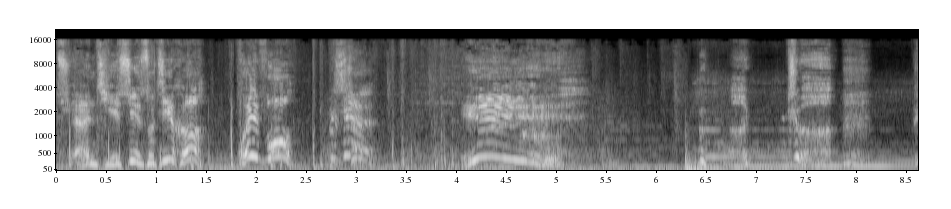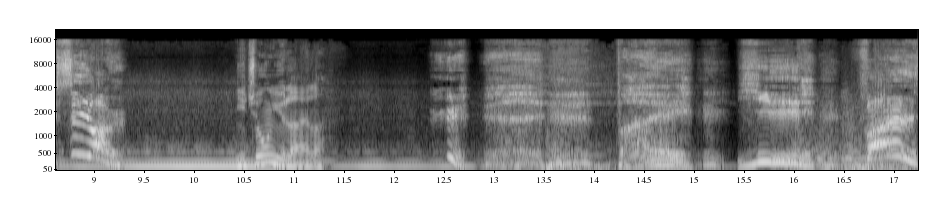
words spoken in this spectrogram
全体迅速集合，回府！是。咦！啊，这心儿，你终于来了。白一凡，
